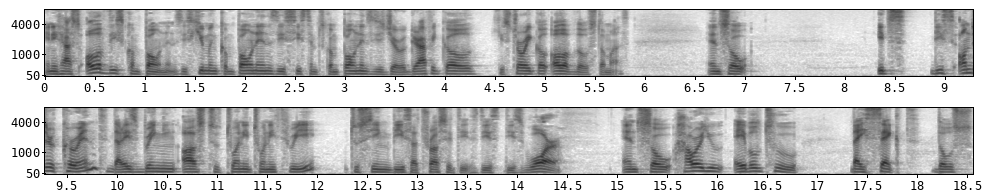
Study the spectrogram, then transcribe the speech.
And it has all of these components, these human components, these systems components, these geographical, historical, all of those, Tomas. And so it's this undercurrent that is bringing us to 2023 to seeing these atrocities, this, this war. And so, how are you able to dissect those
